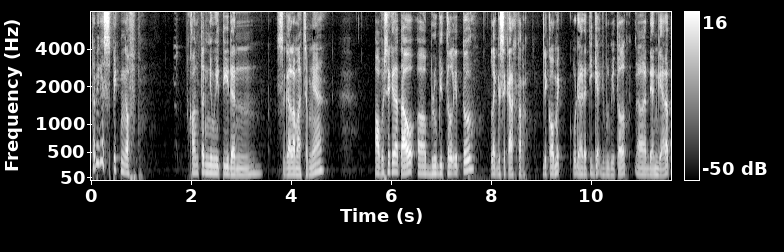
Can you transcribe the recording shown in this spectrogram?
Tapi kayak speaking of continuity dan segala macamnya obviously kita tahu uh, Blue Beetle itu legacy karakter di komik udah ada tiga Blue Beetle, uh, Dan Garrett,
